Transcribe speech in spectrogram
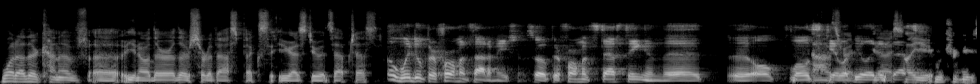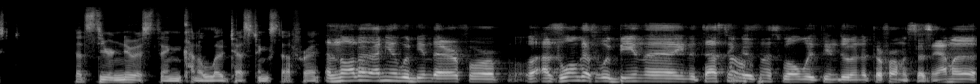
what other kind of uh, you know are there other sort of aspects that you guys do at Zaptest? Oh, we do performance automation, so performance testing and the uh, all load ah, scalability. Right. Yeah, I saw you introduced that's your newest thing, kind of load testing stuff, right? And not, I mean, we've been there for as long as we've been uh, in the testing oh. business. We've always been doing the performance testing. I'm a,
